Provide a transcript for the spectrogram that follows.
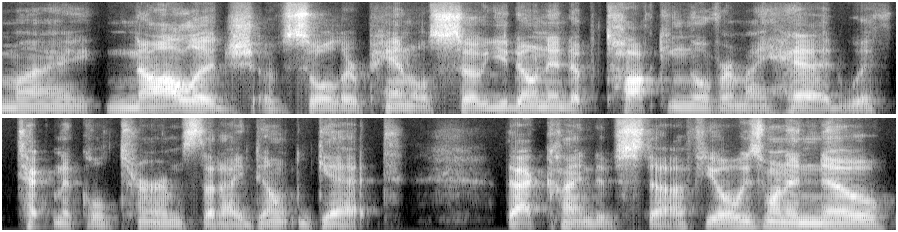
my knowledge of solar panels so you don't end up talking over my head with technical terms that i don't get that kind of stuff you always want to know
